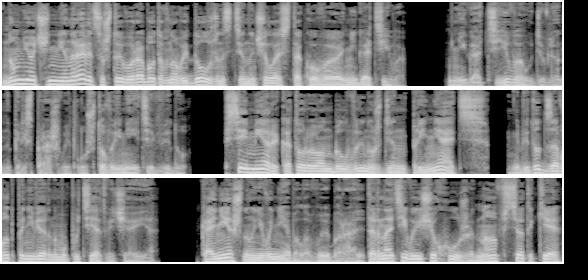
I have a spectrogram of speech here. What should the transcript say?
Но мне очень не нравится, что его работа в новой должности началась с такого негатива». «Негатива?» — удивленно переспрашивает Лу. «Что вы имеете в виду?» «Все меры, которые он был вынужден принять, ведут завод по неверному пути», — отвечаю я. «Конечно, у него не было выбора. Альтернатива еще хуже, но все-таки...»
